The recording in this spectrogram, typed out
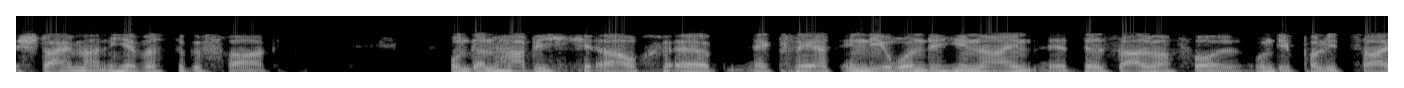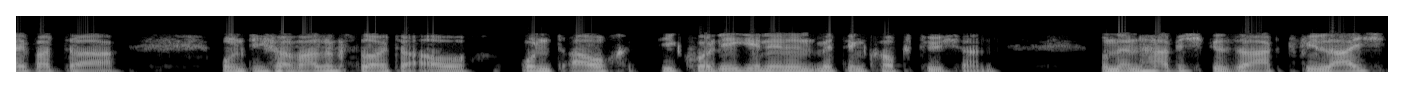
Steinmann, hier wirst du gefragt. Und dann habe ich auch äh, erklärt in die Runde hinein, äh, der Saal war voll und die Polizei war da und die Verwaltungsleute auch und auch die Kolleginnen mit den Kopftüchern. Und dann habe ich gesagt, vielleicht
